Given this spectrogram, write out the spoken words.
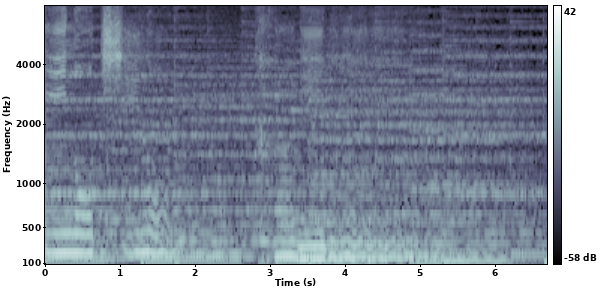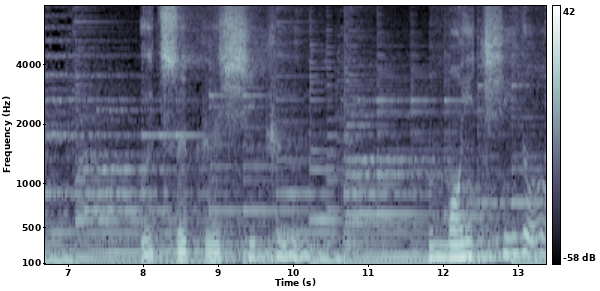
命の限り美しくもう一度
